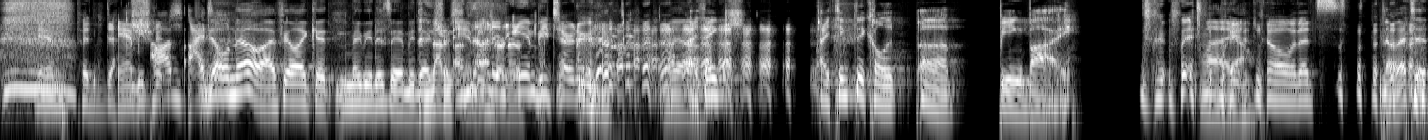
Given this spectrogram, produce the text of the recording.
Ambidextrous. Ambipod? I don't know. I feel like it. Maybe it is ambidextrous. I'm not an Ambi-turner. ambi-turner. Yeah. I think I think they call it uh, being bi. Wait, Ah, wait, yeah. No, that's no, that's it.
